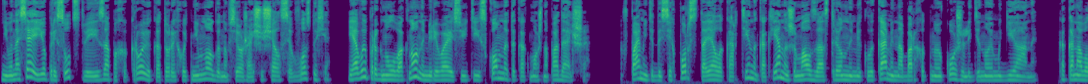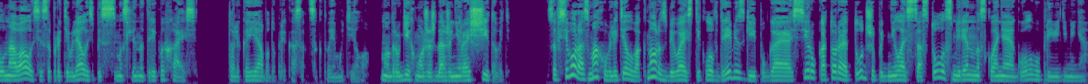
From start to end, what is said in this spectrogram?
Не вынося ее присутствия и запаха крови, который хоть немного, но все же ощущался в воздухе, я выпрыгнул в окно, намереваясь уйти из комнаты как можно подальше. В памяти до сих пор стояла картина, как я нажимал заостренными клыками на бархатную кожу ледяной магианы, как она волновалась и сопротивлялась, бессмысленно трепыхаясь. Только я буду прикасаться к твоему телу. На других можешь даже не рассчитывать. Со всего размаху влетел в окно, разбивая стекло в дребезги и пугая Ассиру, которая тут же поднялась со стула, смиренно склоняя голову при виде меня.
